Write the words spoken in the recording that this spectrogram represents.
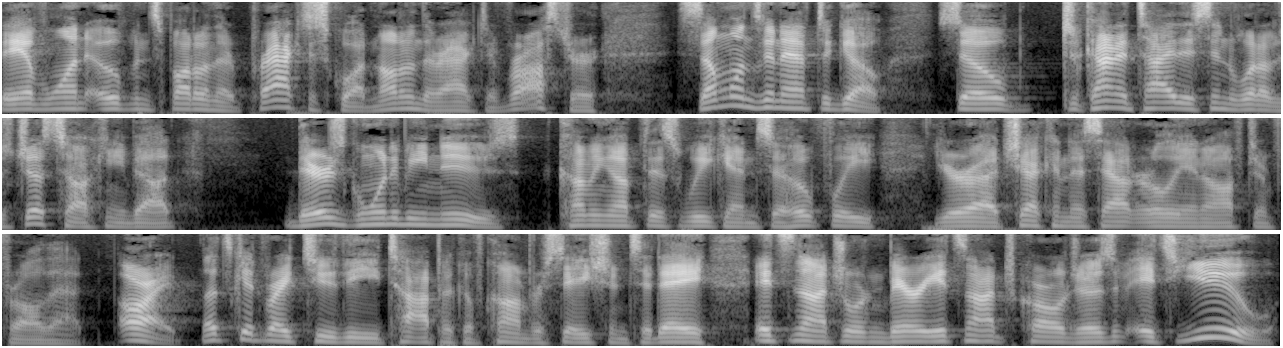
They have one open spot on their practice squad, not on their active roster. Someone's going to have to go. So, to kind of tie this into what I was just talking about, there's going to be news coming up this weekend. So hopefully you're uh, checking this out early and often for all that. All right, let's get right to the topic of conversation today. It's not Jordan Berry, it's not Karl Joseph, it's you.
